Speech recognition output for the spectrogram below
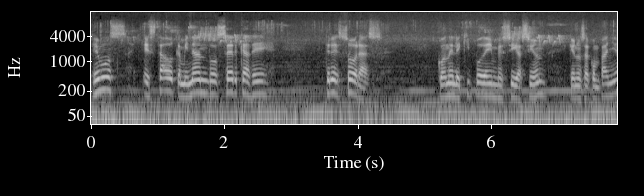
Hemos estado caminando cerca de tres horas con el equipo de investigación que nos acompaña.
